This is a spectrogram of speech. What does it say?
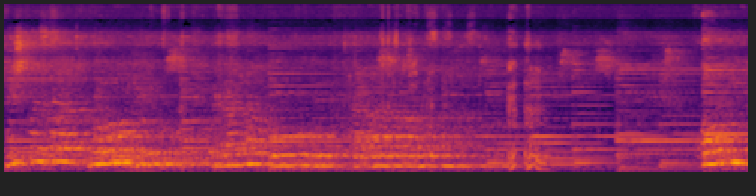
Лишь глаза открою рано утром. Он в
